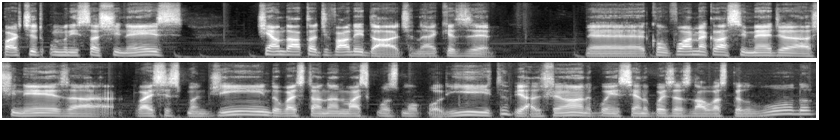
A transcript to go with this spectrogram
Partido Comunista Chinês tinha data de validade, né? Quer dizer, é, conforme a classe média chinesa vai se expandindo, vai se tornando mais cosmopolita, viajando, conhecendo coisas novas pelo mundo,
